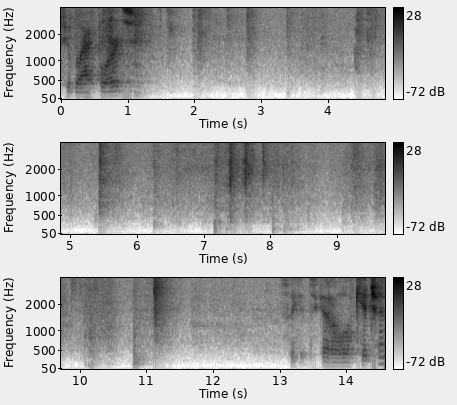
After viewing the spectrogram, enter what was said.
Two blackboards. Looks like it's got a little kitchen.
